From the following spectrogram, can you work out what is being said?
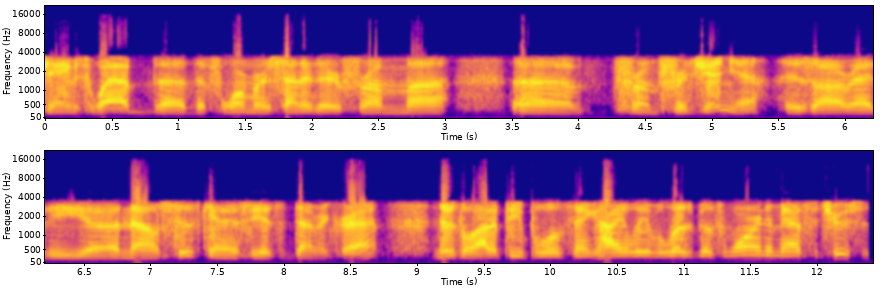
James Webb, uh, the former senator from uh, uh, from Virginia, has already uh, announced his candidacy as a Democrat. And there's a lot of people who think highly of Elizabeth Warren in Massachusetts.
